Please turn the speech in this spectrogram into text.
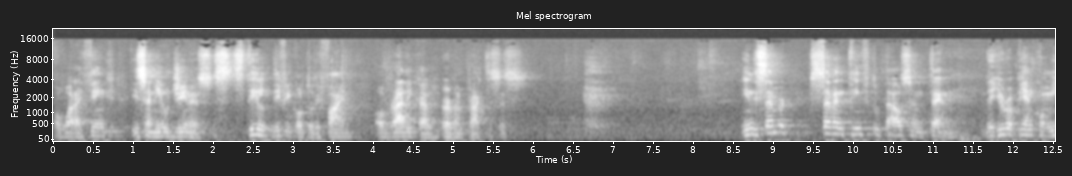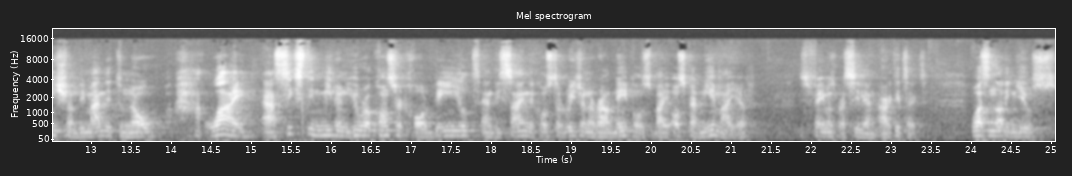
of what I think is a new genus, still difficult to define, of radical urban practices. In December 17, 2010, the European Commission demanded to know why a 16 million euro concert hall built and designed the coastal region around Naples by Oscar Niemeyer, this famous Brazilian architect, was not in use.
